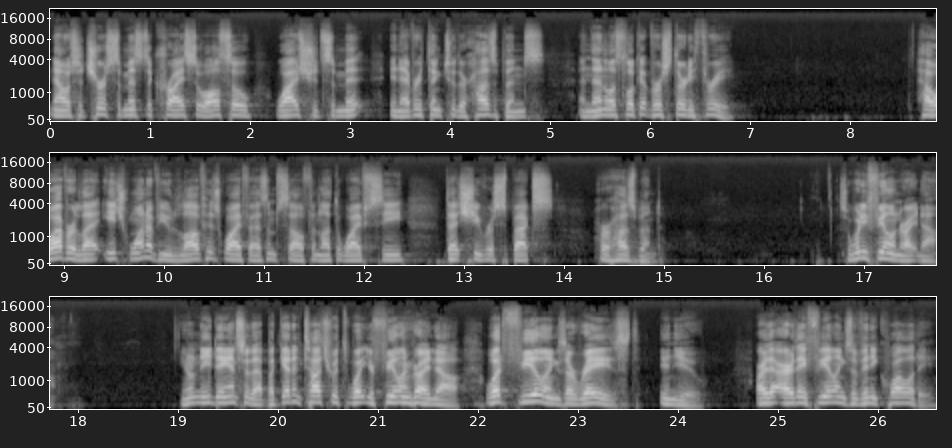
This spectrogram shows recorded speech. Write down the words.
Now, as the church submits to Christ, so also wives should submit in everything to their husbands. And then let's look at verse 33. However, let each one of you love his wife as himself, and let the wife see that she respects her husband. So, what are you feeling right now? You don't need to answer that, but get in touch with what you're feeling right now. What feelings are raised in you? Are they, are they feelings of inequality?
